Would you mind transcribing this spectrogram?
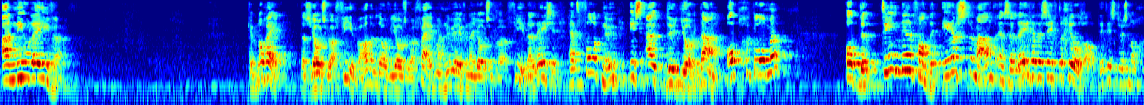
Aan nieuw leven. Ik heb nog één. Dat is Jozua 4. We hadden het over Jozua 5, maar nu even naar Jozua 4. Daar lees je, het volk nu is uit de Jordaan opgeklommen op de tiende van de eerste maand en ze legerden zich te Gilgal. Dit, is dus nog,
